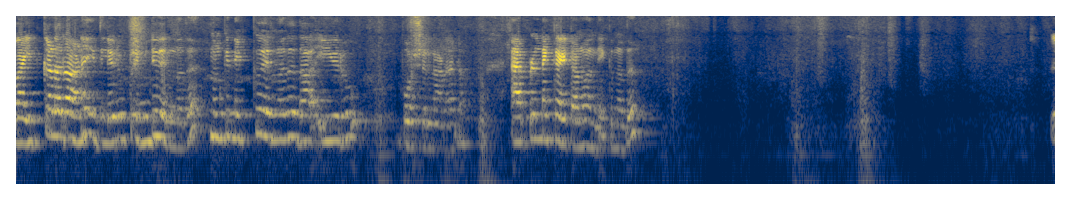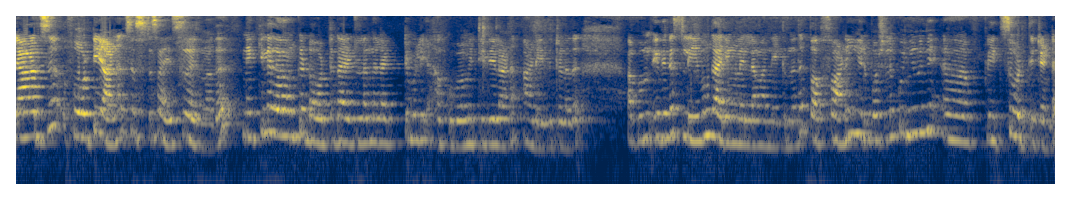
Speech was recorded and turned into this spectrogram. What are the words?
വൈറ്റ് കളറാണ് ഇതിലൊരു പ്രിന്റ് വരുന്നത്. നമുക്ക് നെക്ക് വരുന്നത് ഇതാ ഈ ഒരു പോർഷനിലാണ് കേട്ടോ ആപ്പിൾ നെക്ക് ആയിട്ടാണ് വന്നിരിക്കുന്നത് ലാർജ് ഫോർട്ടി ആണ് ചെസ്റ്റ് സൈസ് വരുന്നത്. നെക്കിൽ ഇതാ നമുക്ക് ഡോട്ടഡ് ആയിട്ടുള്ള നല്ല അടിപൊളി ഹക്കുബ മെറ്റീരിയൽ ആണ് ആഡ് ചെയ്തിട്ടുള്ളത്. അപ്പം ഇതിന്റെ സ്ലീവും കാര്യങ്ങളെല്ലാം വന്നേക്കുന്നത് പഫാണ് ഈ ഒരു പോർഷനിൽ കുഞ്ഞു കുഞ്ഞു പ്ലീറ്റ്സ് കൊടുത്തിട്ടുണ്ട്.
